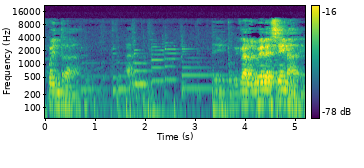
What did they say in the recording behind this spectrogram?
encuentra. eh, porque claro, él ve la escena de.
